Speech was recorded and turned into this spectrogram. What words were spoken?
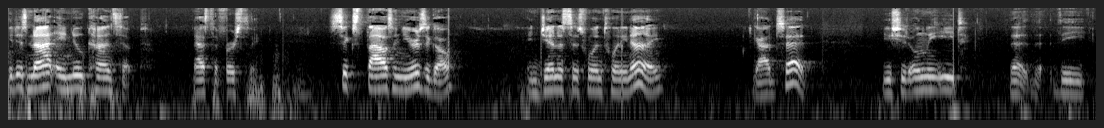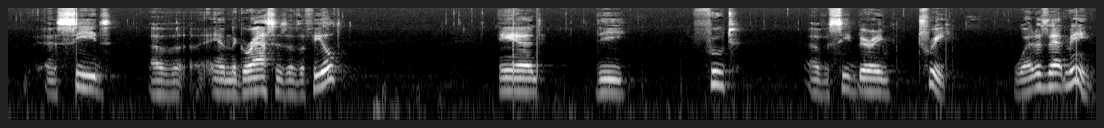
It is not a new concept. That's the first thing. 6,000 years ago, in Genesis 1:29, God said, "You should only eat the the, the uh, seeds of uh, and the grasses of the field, and the fruit of a seed-bearing tree." What does that mean?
